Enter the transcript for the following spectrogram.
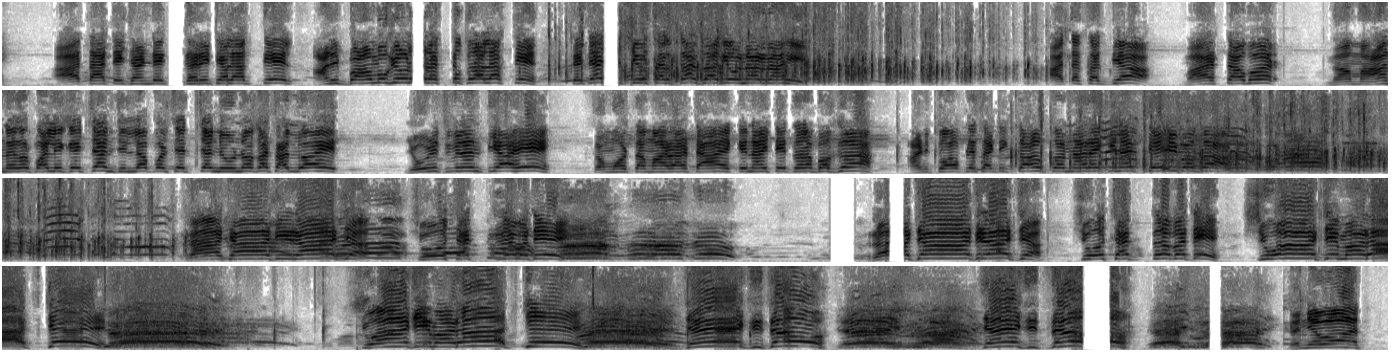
आता ते झेंडे घरी ठेवा लागतील आणि बांबू घेऊन रस्ते उतरा लागतील. त्याच्याशिवाय सरकार जागे होणार नाही. आता सध्या महाराष्ट्रावर ना महानगरपालिकेच्या जिल्हा परिषदच्या निवडणुका चालू आहेत. एवढीच विनंती आहे समोरचा मराठा आहे की नाही ते जरा बघा आणि तो आपल्यासाठी काम करणार आहे की नाही तेही बघा. राजाधिराज! शिवछत्रपती राजाधिराज! शिवछत्रपती शिवाजी महाराज के! शिवाजी महाराज के! जय जिजाऊ! जय जिजाऊ! धन्यवाद!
